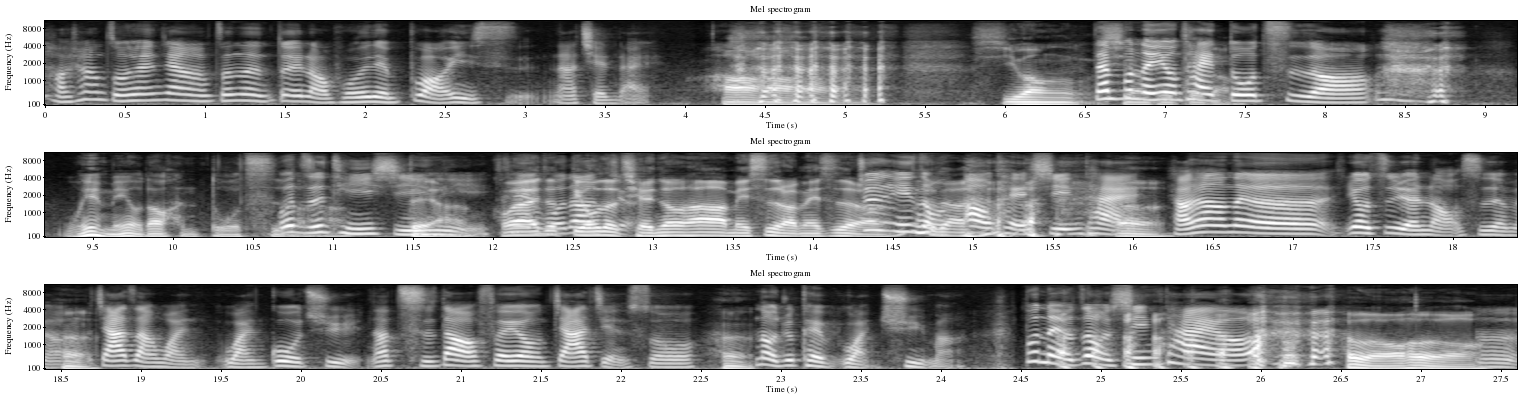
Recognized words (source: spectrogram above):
好像昨天这样，真的对老婆有点不好意思，拿钱来。好，好，好，希望，但不能用太多次哦。我也没有到很多次，我只是提醒你，回来就丢了钱之后，他没事了，没事了，就是一种 OK 心态，好像那个幼稚园老师有没有？家长晚晚过去，然后迟到费用加减收，那我就可以晚去嘛？不能有这种心态哦。呵哦呵哦，嗯，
